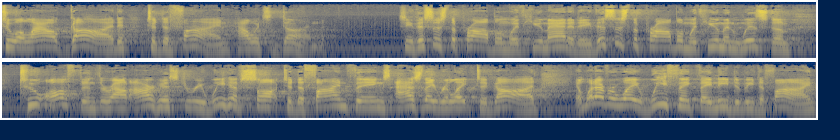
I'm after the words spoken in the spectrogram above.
to allow God to define how it's done? See, this is the problem with humanity. This is the problem with human wisdom. Too often throughout our history, we have sought to define things as they relate to God in whatever way we think they need to be defined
